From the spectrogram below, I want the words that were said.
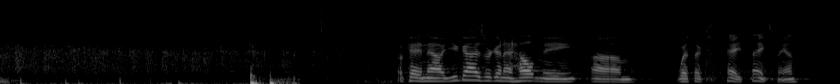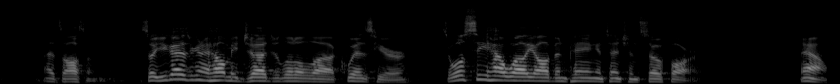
Okay, now you guys are going to help me um, with a. Hey, thanks, man. That's awesome. So you guys are going to help me judge a little uh, quiz here. So we'll see how well y'all have been paying attention so far. Now,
